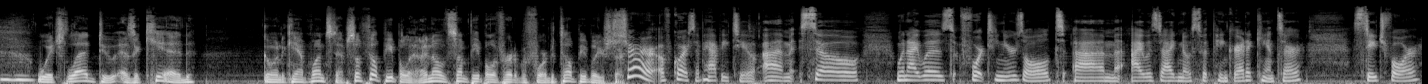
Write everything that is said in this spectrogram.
Mhm. which led to, as a kid, going to Camp One Step. So fill people in. I know some people have heard it before, but tell people your story. Sure, of course, I'm happy to. Um, so, when I was 14 years old, um, I was diagnosed with pancreatic cancer, stage four.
